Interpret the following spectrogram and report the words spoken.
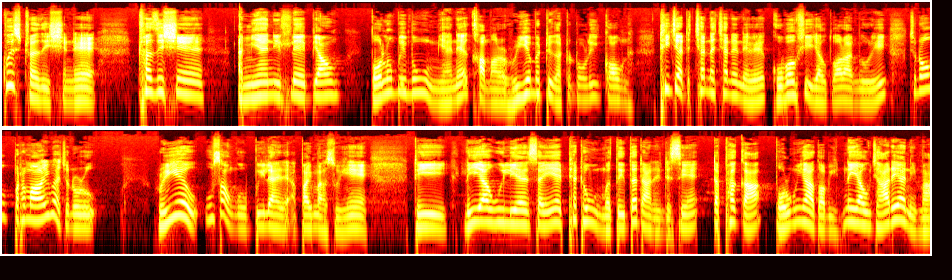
quick transition နဲ့ transition အမြန်ကြီးလှည့်ပြောင်းဘောလုံးပေးမှုမြန်တဲ့အခါမှာတော့ Real Madrid ကတော်တော်လေးကောင်းတယ်ထိချက်တစ်ချက်နှစ်ချက်နဲ့ပဲဂိုးပေါက်ရှိရောက်သွားတာမျိုးတွေကျွန်တော်ပထမပိုင်းမှာကျွန်တော်တို့ ရီယယ်ကိုဥဆောင်ကိုပေးလိုက်တဲ့အပိုင်းမှာဆိုရင်ဒီလီယာဝီလီယမ်ဆန်ရဲ့ဖြတ်ထုတ်မှုမသေးသက်တာနဲ့တစင်တစ်ဖက်ကဘောလုံးရသွားပြီးနှစ်ယောက်ကြားထဲကနေမှ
